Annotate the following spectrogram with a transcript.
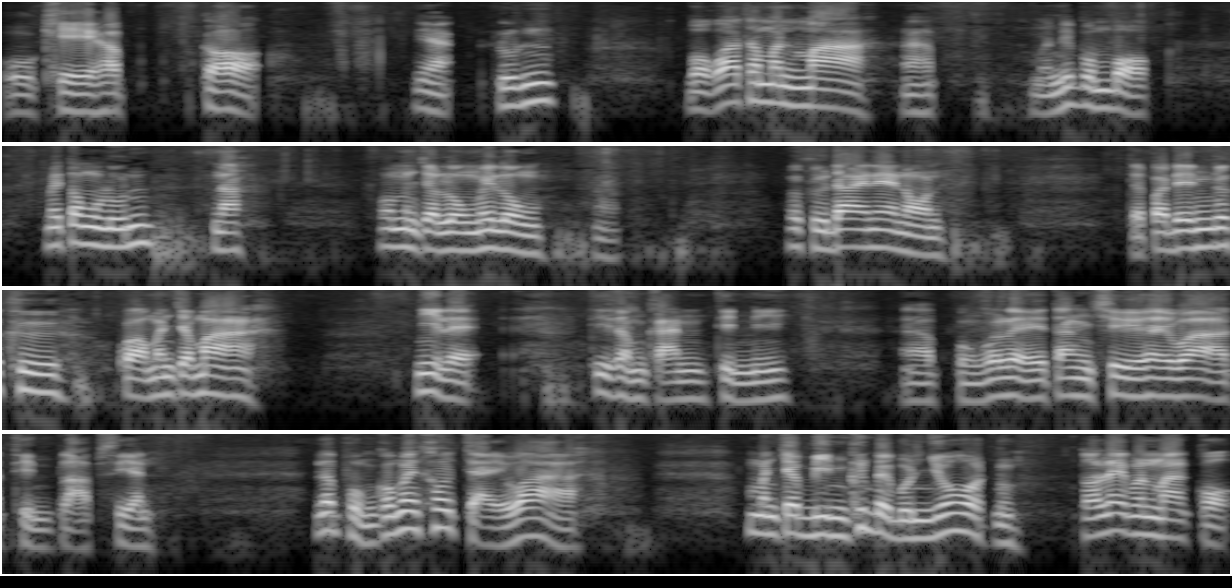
โอเคครับ ก็เนี่ยลุ้นบอกว่าถ้ามันมานะครับ เหมือนที่ผมบอก ไม่ต้องลุ้นนะว่ามันจะลงไม่ลงนะครับ ก็คือได้แน่นอน แต่ประเด็นก็คือกว่ามันจะมา นี่แหละที่สำคัญถิ่นนี้นะครับผมก็เลยตั้งชื่อให้ว่าถิ่นปราบเซียน แล้วผมก็ไม่เข้าใจว่า มันจะบินขึ้นไปบนยอดนู่นตอนแรกมันมาเกาะ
